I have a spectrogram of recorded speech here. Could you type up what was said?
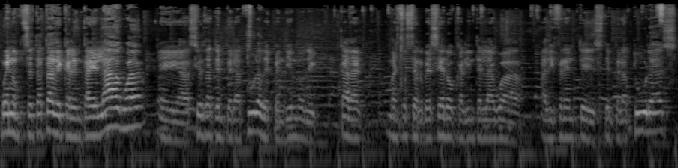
Bueno, pues se trata de calentar el agua eh, a cierta temperatura, dependiendo de cada maestro cervecero calienta el agua a diferentes temperaturas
